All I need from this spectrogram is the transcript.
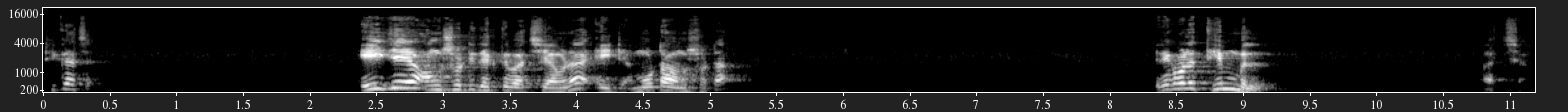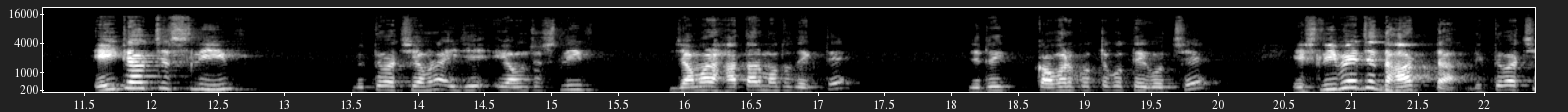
ঠিক আছে? এই যে অংশটি দেখতে পাচ্ছি আমরা, এইটা, মোটা অংশটা। এটাকে বলে থিম্বল আচ্ছা এইটা হচ্ছে স্লিভ দেখতে পাচ্ছি আমরা, এই যে এই অংশ স্লিভ জামার হাতার মতো দেখতে, যেটা কভার করতে করতে এগোচ্ছে। এই স্লিভের যে ধারটা, দেখতে পাচ্ছি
